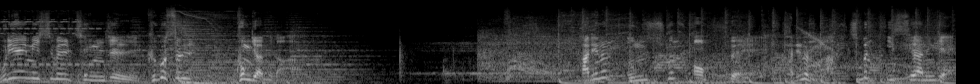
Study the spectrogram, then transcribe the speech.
우리의 미식을 책임질 그곳을 공개합니다. 가리는 음식은 없되 가리는 맛집은 있어야 하는 게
